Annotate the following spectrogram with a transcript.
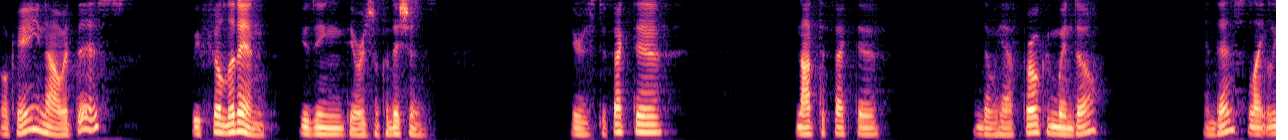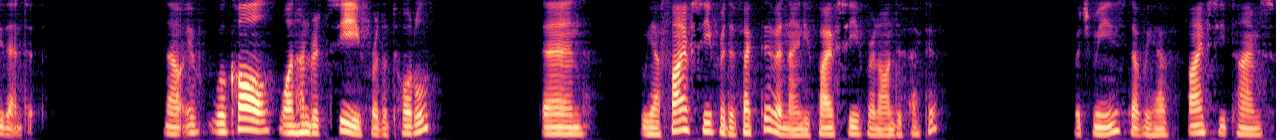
Okay, now with this, we fill it in using the original conditions. Here's defective, not defective, and then we have broken window, and then slightly dented. Now, if we'll call 100C for the total, then we have 5C for defective and 95C for non-defective, which means that we have 5C times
